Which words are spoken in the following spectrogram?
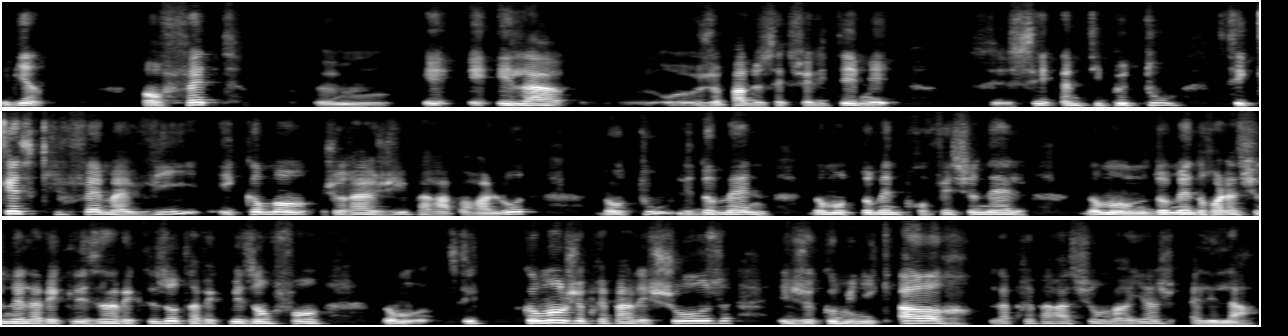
Eh bien, en fait, euh, et, et, là, je parle de sexualité, mais c'est un petit peu tout. C'est qu'est-ce qui fait ma vie et comment je réagis par rapport à l'autre dans tous les domaines, dans mon domaine professionnel, dans mon domaine relationnel avec les uns, avec les autres, avec mes enfants. C'est comment je prépare les choses et je communique. Or, la préparation au mariage, elle est là.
